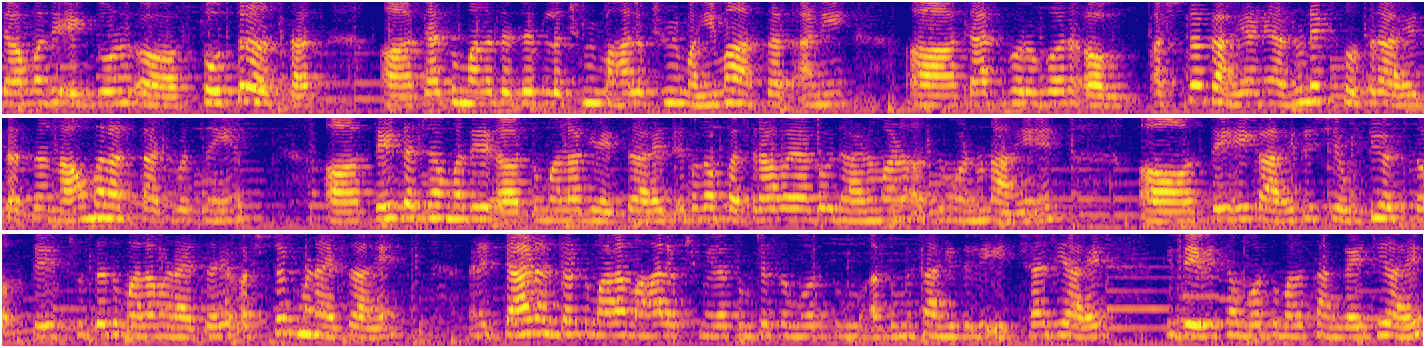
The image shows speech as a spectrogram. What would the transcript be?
त्यामध्ये एक दोन स्तोत्र असतात. त्या तुम्हाला त्याच्यात लक्ष्मी महालक्ष्मी महिमा असतात आणि त्याचबरोबर अष्टक आहे आणि अजून एक स्तोत्र आहे. त्याचं नाव मला आत्ता आठवत नाहीये. ते त्याच्यामध्ये तुम्हाला घ्यायचं आहे. ते बघा पत्रावया गो धाणमाण असं म्हणून आहे. एक ते एक आहे ते शेवटी असतं. ते सुद्धा तुम्हाला म्हणायचं आहे अष्टक म्हणायचं आहे. आणि त्यानंतर तुम्हाला महालक्ष्मीला तुमच्यासमोर तुम तुम्ही सांगितलेली इच्छा जी आहे ती देवीसमोर तुम्हाला सांगायची आहे.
